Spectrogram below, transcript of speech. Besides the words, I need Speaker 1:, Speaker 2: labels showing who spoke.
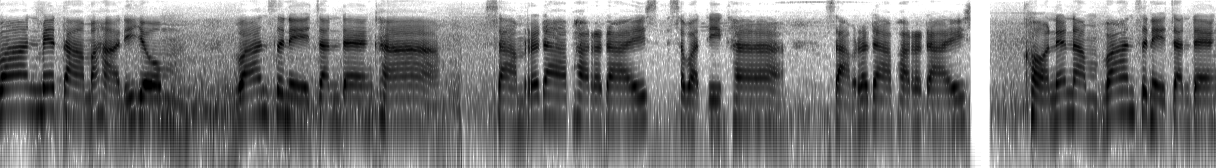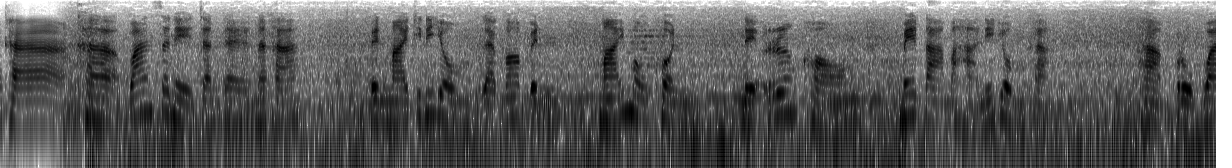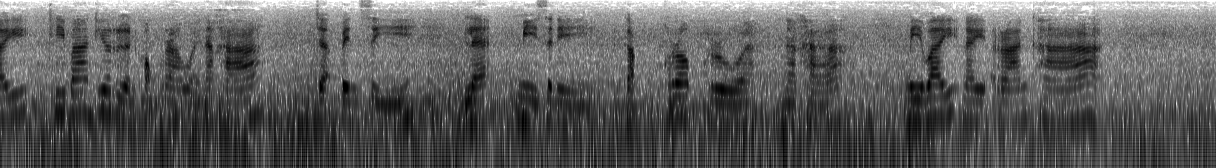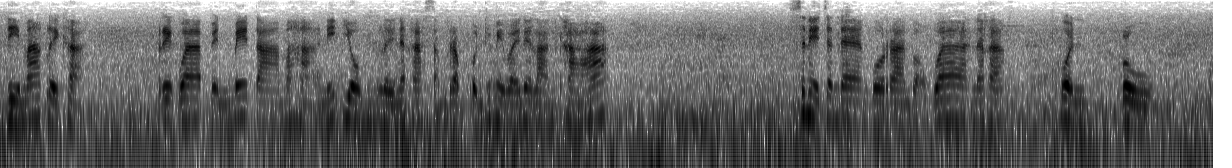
Speaker 1: ว่านเมตตามหานิยม ว่านเสน่ห์จันแดงค่ะ สามระดาพาราไดส์สวัสดีค่ะ สามระดาพาราไดส์ขอแนะนำว่านเสน่ห์จันแดงค่ะ ค่ะ ว่านเสน่ห์จันแดงนะคะ เป็นไม้ที่นิยมและก็เป็นไม้มงคลในเรื่องของเมตตามหานิยมค่ะ หากปลูกไว้ที่บ้านที่เรือนของเราไว้นะคะ จะเป็นสี และมีเสน่ห์กับครอบครัวนะคะ มีไว้ในร้านค้า ดีมากเลยค่ะ เรียกว่าเป็นเมตตามหานิยมเลยนะคะสำหรับคนที่มีไว้ในร้านค้า เสน่ห์จันแดงโบราณบอกว่านะคะควรปลูก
